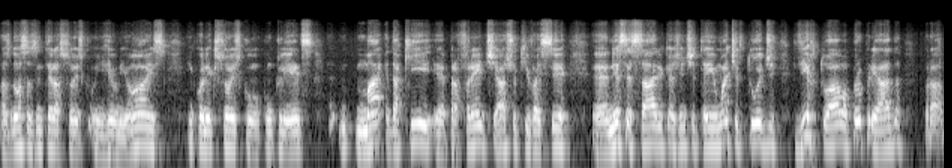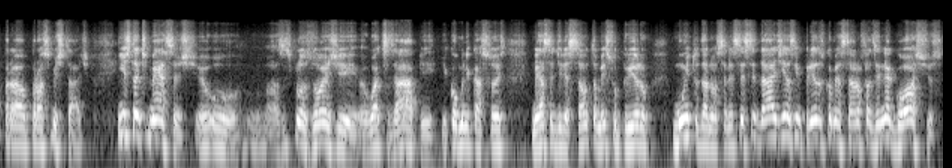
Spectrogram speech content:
as nossas interações em reuniões, em conexões com, com clientes. Daqui é, para frente, acho que vai ser é, necessário que a gente tenha uma atitude virtual apropriada para o próximo estágio. Instant Message, eu, as explosões de WhatsApp e, e comunicações nessa direção também supriram muito da nossa necessidade e as empresas começaram a fazer negócios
